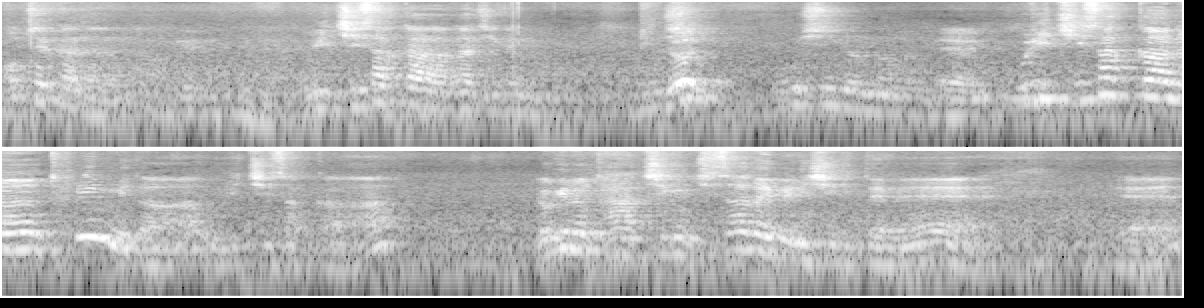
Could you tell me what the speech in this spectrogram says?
업체가잖아요. 우리 지사가가 지금 열 50몇만 원. 예, 우리 지사가는 틀립니다. 우리 지사가 여기는 다 지금 지사 레벨이시기 때문에 예.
